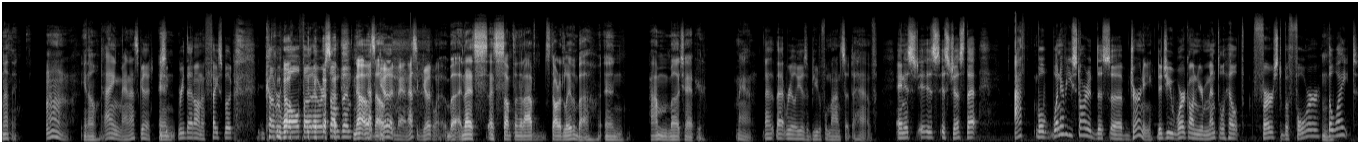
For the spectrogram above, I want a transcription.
nothing. mm, You know, dang man that's good. You should And- read that on a facebook cover wall photo or something. No, that's no. good man. That's a good one. But that's that's something that I've started living by, and I'm much happier. Man, that that really is a beautiful mindset to have, and it's it's it's just that I well, whenever you started this uh, journey, did you work on your mental health first before the weight?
